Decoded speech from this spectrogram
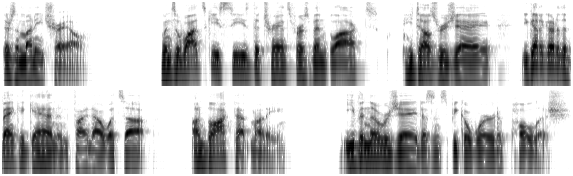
there's a money trail. When Zawadzki sees the transfer's been blocked, he tells Rouget, You got to go to the bank again and find out what's up. Unblock that money. Even though Rouget doesn't speak a word of Polish.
